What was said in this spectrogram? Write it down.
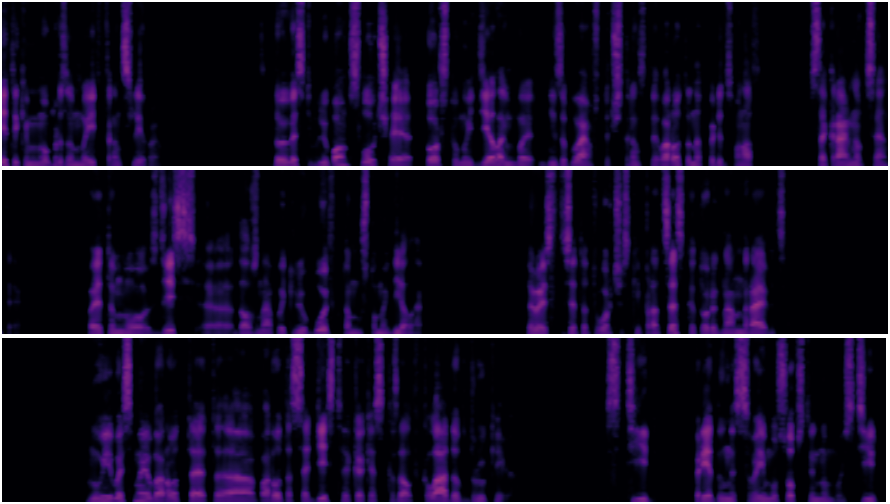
И таким образом мы их транслируем. То есть в любом случае то, что мы делаем, мы не забываем, что 14 ворота находятся у нас в сакральном центре. Поэтому здесь э, должна быть любовь к тому, что мы делаем. То есть это творческий процесс, который нам нравится. Ну и восьмые ворота — это ворота содействия, как я сказал, вклада в других. Стиль, преданность своему собственному стилю.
